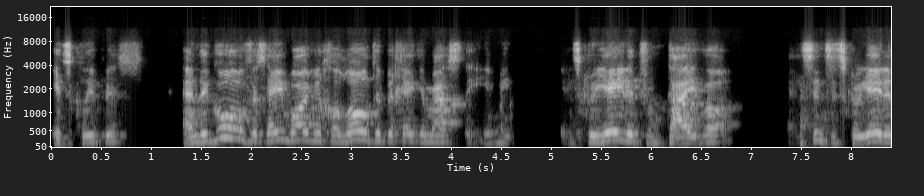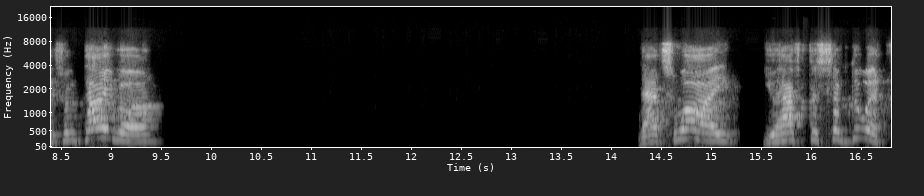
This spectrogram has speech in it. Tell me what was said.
it's klippis, and the goof is hey boy cholol to bechet It's created from taiva, and since it's created from taiva, That's why you have to subdue it.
